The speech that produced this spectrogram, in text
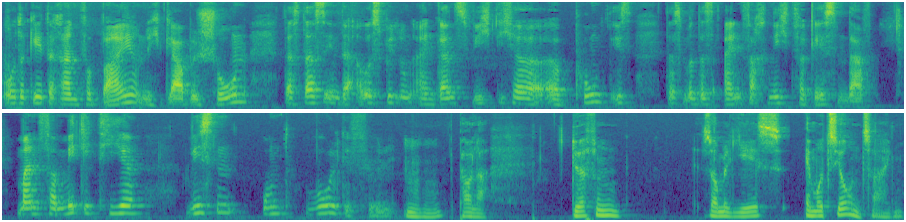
oder geht daran vorbei und ich glaube schon, dass das in der Ausbildung ein ganz wichtiger äh, Punkt ist, dass man das einfach nicht vergessen darf. Man vermittelt hier Wissen und Wohlgefühl. Mhm. Paula, dürfen Sommeliers Emotionen zeigen?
